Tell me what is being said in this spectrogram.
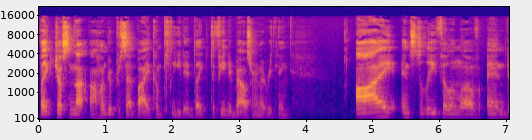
Like, just not 100% by completed, like, defeated Bowser and everything. I instantly fell in love, and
